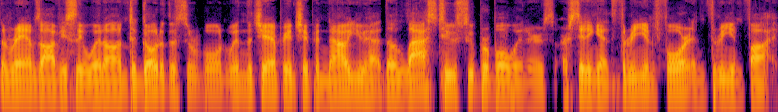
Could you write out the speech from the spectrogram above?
the Rams obviously went on to go to the Super Bowl and win the championship, and now you have the last two Super Bowl winners are sitting at three and four and three and five.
